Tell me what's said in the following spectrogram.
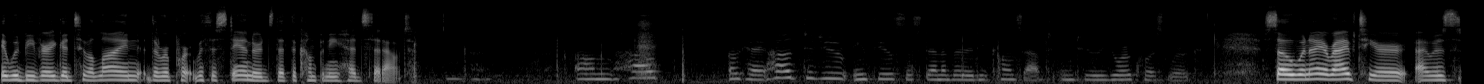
it would be very good to align the report with the standards that the company had set out. Okay. Um, how, okay, how did you infuse sustainability concept into your coursework? So when I arrived here, I was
